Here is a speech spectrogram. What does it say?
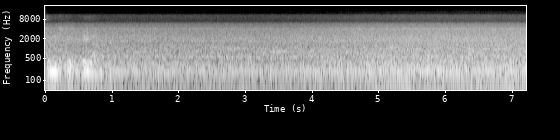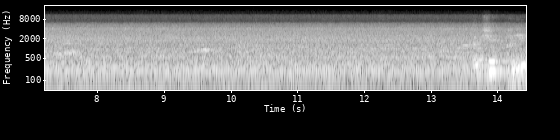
सुनिश्चित केला. कक्षेत अनेक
